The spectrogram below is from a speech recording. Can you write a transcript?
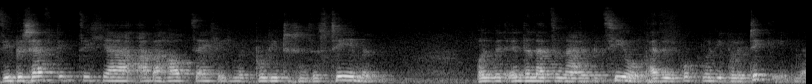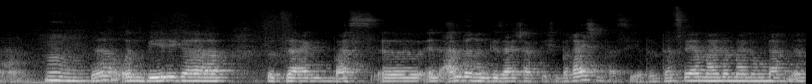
sie beschäftigt sich ja aber hauptsächlich mit politischen Systemen und mit internationalen Beziehungen. Also sie guckt nur die Politikebene an hm. ne? und weniger sozusagen, was äh, in anderen gesellschaftlichen Bereichen passiert. Und das wäre meiner Meinung nach eine,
